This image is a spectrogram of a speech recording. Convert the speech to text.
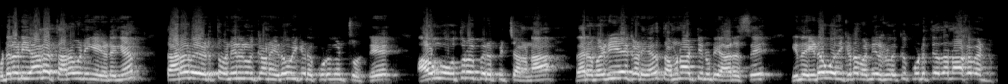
உடனடியாக தரவு நீங்க எடுங்க. தரவை எடுத்து வணிகர்களுக்கான இடஒதுக்கீடு கொடுங்கன்னு சொல்லிட்டு அவங்க உத்தரவு பிறப்பிச்சாங்கன்னா வேற வழியே கிடையாது. தமிழ்நாட்டினுடைய அரசு இந்த இடஒதுக்கீடை வணிகர்களுக்கு கொடுத்ததனாக வேண்டும்.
